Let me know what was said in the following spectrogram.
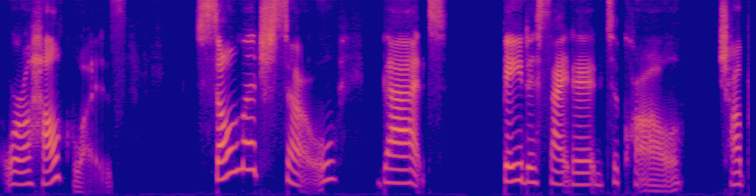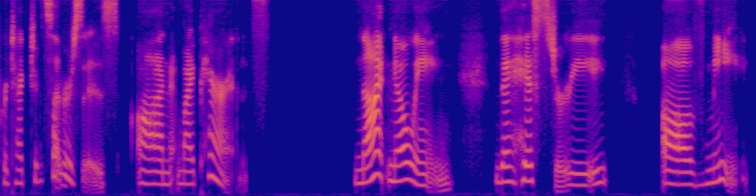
oral health was. So much so that they decided to call Child Protective Services on my parents, not knowing the history of me.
